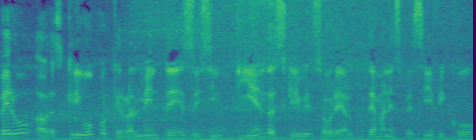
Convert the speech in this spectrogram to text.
Pero ahora escribo porque realmente estoy sintiendo escribir sobre algún tema en específico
